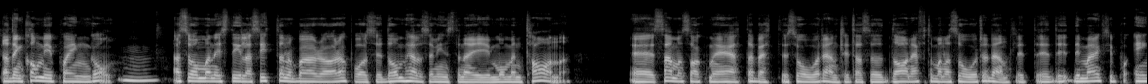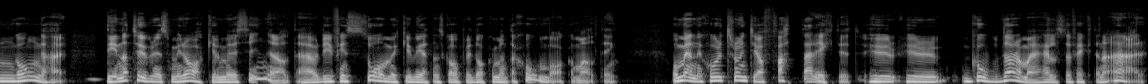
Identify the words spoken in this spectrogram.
Ja, den kommer ju på en gång. Alltså om man är stillasittande och börjar röra på sig, de hälsovinsterna är ju momentana. Eh, samma sak med att äta bättre, sova ordentligt, alltså dagen efter man har sovit ordentligt. Eh, det, det märks ju på en gång det här. Det är naturens mirakelmediciner allt det här och det finns så mycket vetenskaplig dokumentation bakom allting. Och människor tror inte jag fattar riktigt hur, hur goda de här hälsoeffekterna är.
